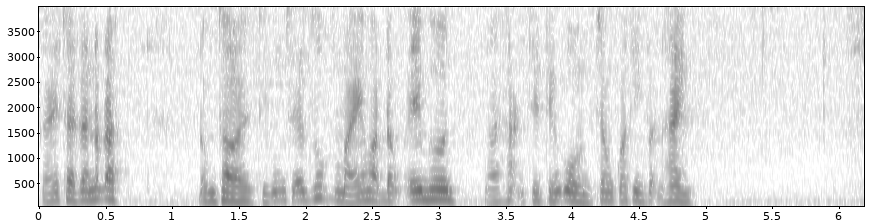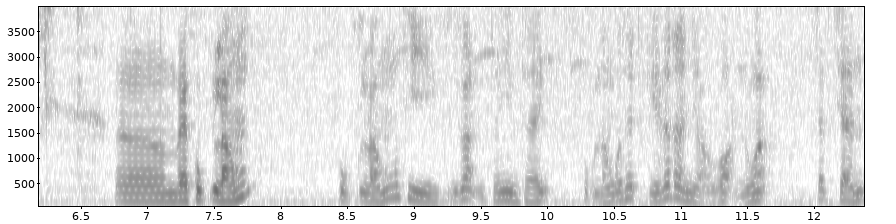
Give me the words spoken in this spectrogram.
cái thời gian lắp đặt. Đồng thời thì cũng sẽ giúp máy hoạt động êm hơn, và hạn chế tiếng ồn trong quá trình vận hành. À, về cục nóng, cục nóng thì các bạn có nhìn thấy cục nóng có thiết kế rất là nhỏ gọn đúng không ạ? Chắc chắn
